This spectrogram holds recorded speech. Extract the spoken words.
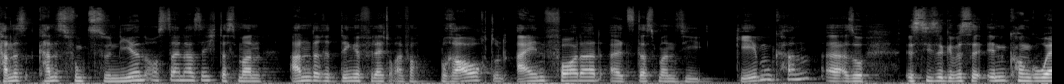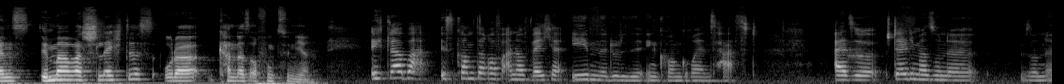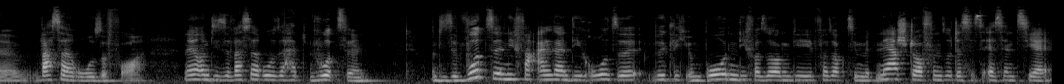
kann es, kann es funktionieren aus deiner Sicht, dass man andere Dinge vielleicht auch einfach braucht und einfordert, als dass man sie geben kann? Äh, also ist diese gewisse Inkongruenz immer was Schlechtes oder kann das auch funktionieren? Ich glaube, es kommt darauf an, auf welcher Ebene du diese Inkongruenz hast. Also stell dir mal so eine, so eine Wasserrose vor. Ne? Und diese Wasserrose hat Wurzeln. Und diese Wurzeln, die verankern die Rose wirklich im Boden, die versorgen, die versorgt sie mit Nährstoffen, so das ist essentiell.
